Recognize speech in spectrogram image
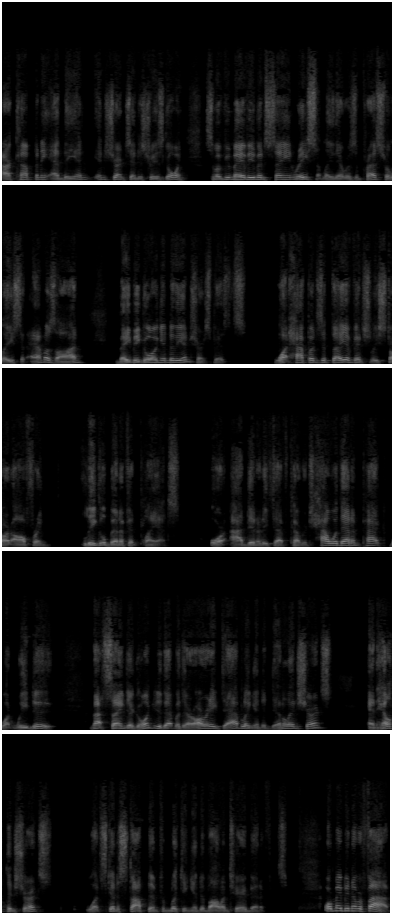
our company and the in- insurance industry is going. Some of you may have even seen recently there was a press release that Amazon may be going into the insurance business. What happens if they eventually start offering legal benefit plans or identity theft coverage? How would that impact what we do? Not saying they're going to do that, but they're already dabbling into dental insurance and health insurance. What's going to stop them from looking into voluntary benefits? Or maybe number five,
